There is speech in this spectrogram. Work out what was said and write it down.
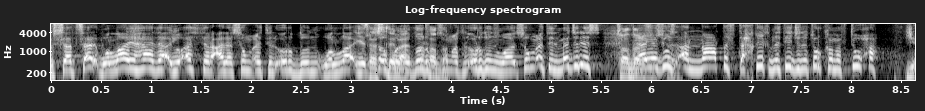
أستاذ سالم والله هذا يؤثر على سمعة الأردن والله سوف يضر تفضل. بسمعة الأردن وسمعة المجلس تفضل لا يجوز. أن نعطف تحقيق نتيجة نتركها مفتوحة ج-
